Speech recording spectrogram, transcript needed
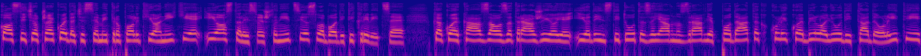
Kostić očekuje da će se mitropolit Joannikije i ostali sveštenici osloboditi krivice. Kako je kazao, zatražio je i od Instituta za javno zdravlje podatak koliko je bilo ljudi tada u Litiji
